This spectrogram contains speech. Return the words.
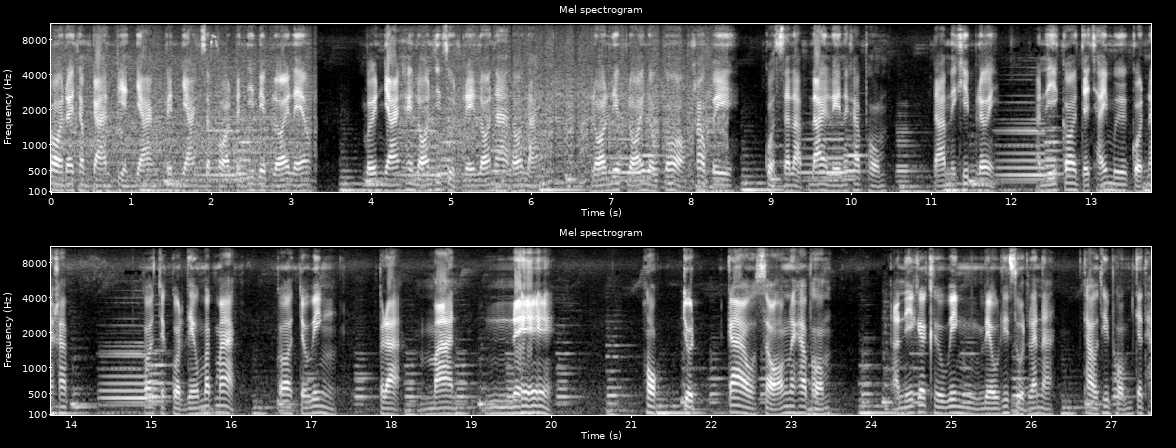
ก็ได้ทำการเปลี่ยนยางเป็นยางสปอร์ตเป็นที่เรียบร้อยแล้ว เบิร์นยางให้ร้อนที่สุดเลยล้อหน้าล้อหลังร้อนเรียบร้อยเราก็เข้าไปกดสลับได้เลยนะครับ ผมตามในคลิปเลย อันนี้ก็จะใช้มือกดนะครับ ก็จะกดเร็วมากๆ ก็จะวิ่ง ประมาณเน่6.92 นะครับผม อันนี้ก็คือวิ่งเร็วที่สุดแล้วนะ เท่าที่ผมจะท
